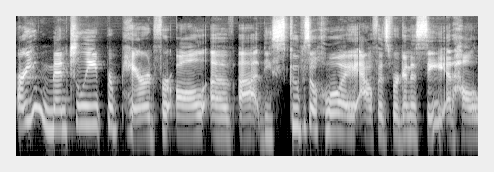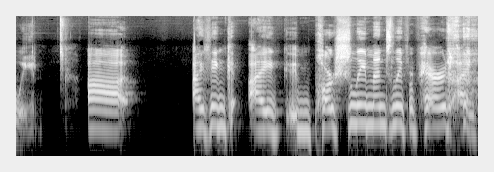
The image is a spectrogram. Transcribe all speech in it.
Are you mentally prepared for all of uh, the Scoops Ahoy outfits we're going to see at Halloween? Uh, I think I am partially mentally prepared. I've,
